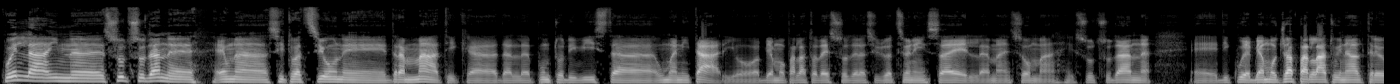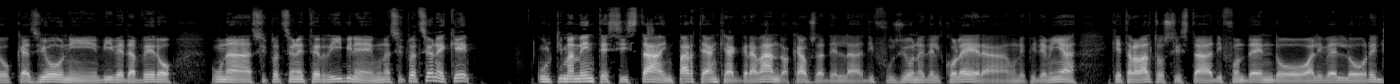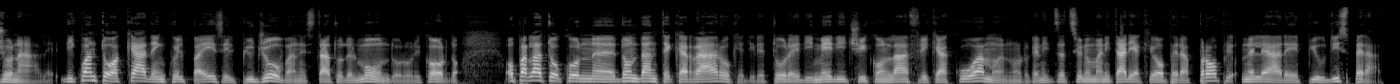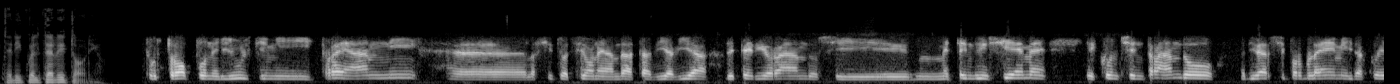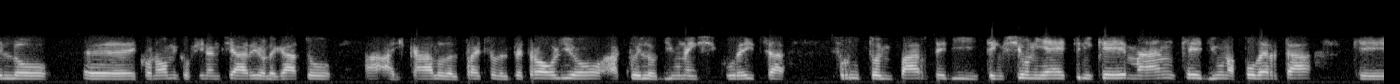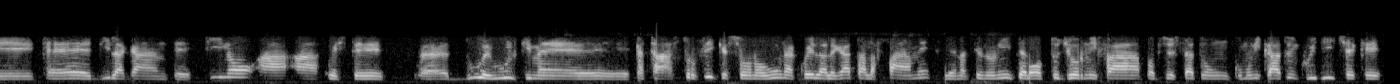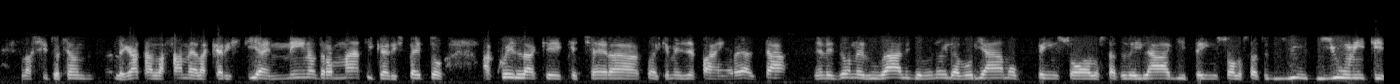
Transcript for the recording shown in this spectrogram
Quella in eh, Sud Sudan è una situazione drammatica dal punto di vista umanitario. Abbiamo parlato adesso della situazione in Sahel, ma insomma il Sud Sudan, eh, di cui abbiamo già parlato in altre occasioni, vive davvero una situazione terribile, una situazione che ultimamente si sta in parte anche aggravando a causa della diffusione del colera, un'epidemia che tra l'altro si sta diffondendo a livello regionale. Di quanto accade in quel paese, il più giovane Stato del mondo, lo ricordo. Ho parlato con eh, Don Dante Carraro, che è direttore di Medici con l'Africa QAM, un'organizzazione umanitaria che opera proprio nelle aree più disperate di quel territorio. Purtroppo negli ultimi tre anni eh, la situazione è andata via via deteriorandosi, mettendo insieme e concentrando diversi problemi, da quello eh, economico-finanziario legato a, al calo del prezzo del petrolio, a quello di una insicurezza frutto in parte di tensioni etniche, ma anche di una povertà che, che è dilagante, fino a, a queste eh, due ultime catastrofi che sono una quella legata alla fame. Le Nazioni Unite otto giorni fa c'è stato un comunicato in cui dice che la situazione legata alla fame e alla caristia è meno drammatica rispetto a quella che, che c'era qualche mese fa. In realtà nelle zone rurali dove noi lavoriamo, penso allo stato dei laghi, penso allo stato di, di Unity,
